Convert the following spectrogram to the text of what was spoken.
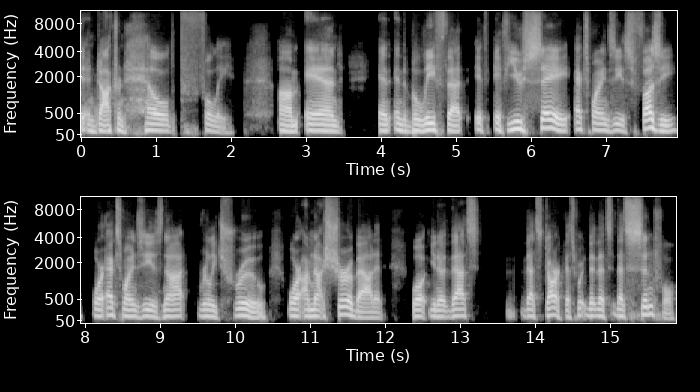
and doctrine held fully um, and and and the belief that if if you say x y and z is fuzzy or x y and z is not really true or i'm not sure about it well you know that's that's dark. That's that's that's sinful.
